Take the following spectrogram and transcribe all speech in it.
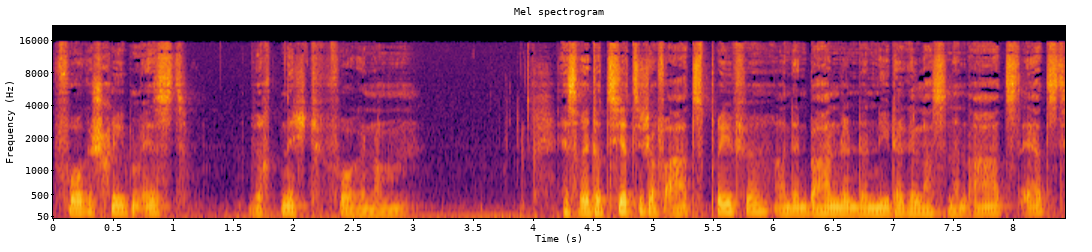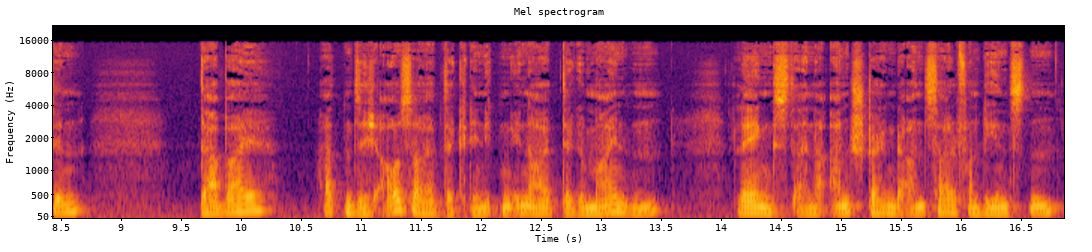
vorgeschrieben ist, wird nicht vorgenommen. Es reduziert sich auf Arztbriefe an den behandelnden niedergelassenen Arzt, Ärztin. Dabei hatten sich außerhalb der Kliniken innerhalb der Gemeinden längst eine ansteigende Anzahl von Diensten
